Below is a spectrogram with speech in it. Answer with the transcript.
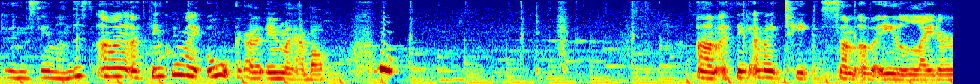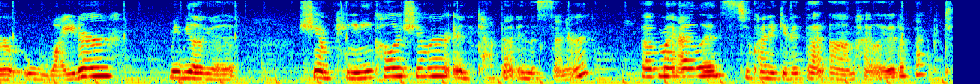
Doing the same on this eye. I think we might, oh, I got it in my eyeball. Um, I think I might take some of a lighter, whiter, maybe like a champagne color shimmer and tap that in the center of my eyelids to kind of give it that um, highlighted effect.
